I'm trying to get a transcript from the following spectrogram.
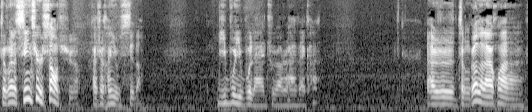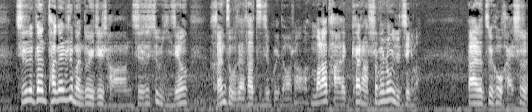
整个的心气儿上去还是很有戏的。一步一步来，主要是还在看。但是整个的来换，其实跟他跟日本队这场，其实就已经很走在他自己轨道上了。莫拉塔开场十分钟就进了，但是最后还是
